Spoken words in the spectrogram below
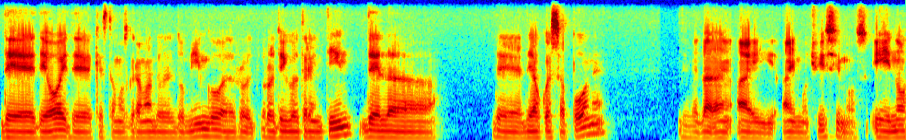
de, de, hoy, de, que estamos grabando el domingo, el Rodrigo Trentín de, la, de, de Sapone. De verdad, hay, hay muchísimos. Y no,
